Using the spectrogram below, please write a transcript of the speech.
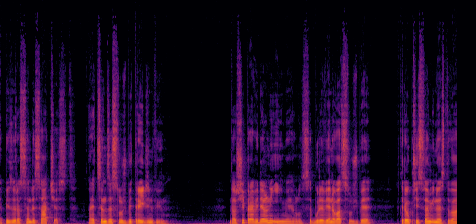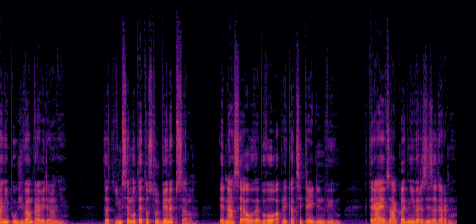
Epizoda 76. Recenze služby TradingView. Další pravidelný e-mail se bude věnovat službě, kterou při svém investování používám pravidelně. Zatím jsem o této službě nepsal. Jedná se o webovou aplikaci TradingView, která je v základní verzi zadarmo.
